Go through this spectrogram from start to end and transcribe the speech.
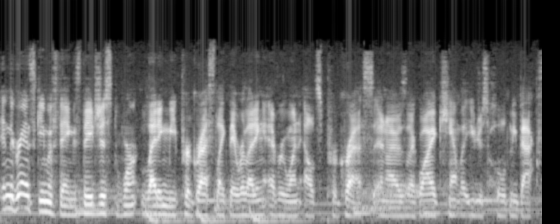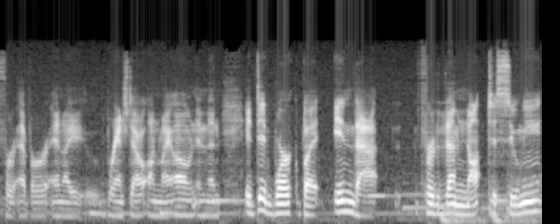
In the grand scheme of things, they just weren't letting me progress like they were letting everyone else progress. And I was like, well, can't let you just hold me back forever. And I branched out on my own. And then it did work, but in that, for them not to sue me,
